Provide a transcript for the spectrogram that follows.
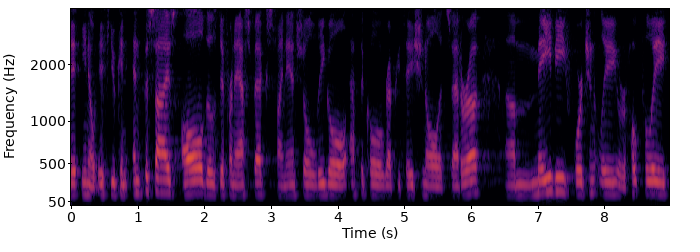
it, you know, if you can emphasize all those different aspects, financial, legal, ethical, reputational, et cetera, um, maybe fortunately or hopefully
